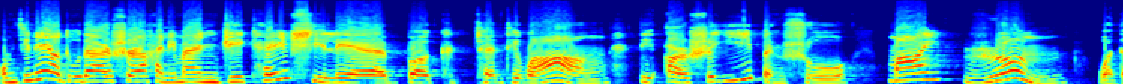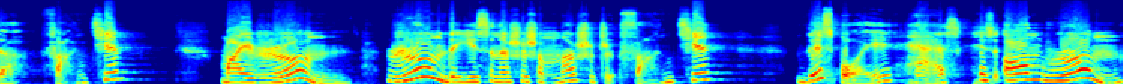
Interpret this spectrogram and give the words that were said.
我们今天要读的是海尼曼 GK 系列 Book Twenty One 第二十一本书《My Room》我的房间。My room room 的意思呢是什么呢？是指房间。This boy has his own room。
